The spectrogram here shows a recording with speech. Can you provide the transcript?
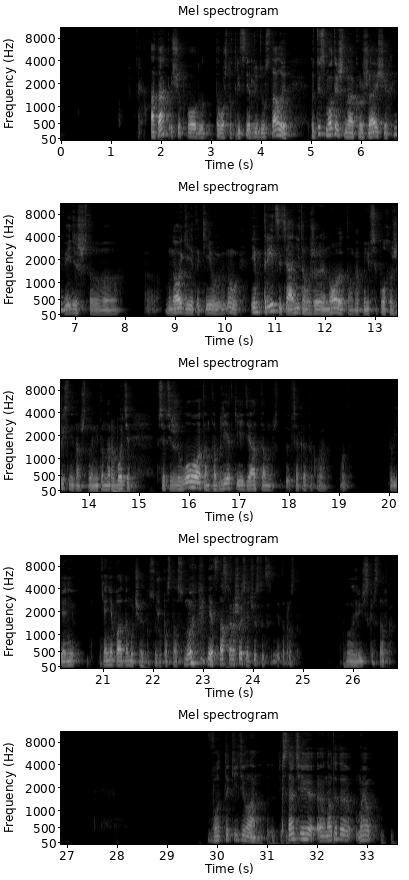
А так, еще по поводу того, что в 30 лет люди усталые, то ты смотришь на окружающих и видишь, что э, многие такие, ну, им 30, а они там уже ноют, там, как у них все плохо в жизни, там, что они там на работе все тяжело, там таблетки едят, там всякое такое. Вот. Я не, я не по одному человеку сужу по Стасу. Ну, нет, Стас хорошо себя чувствует, это просто была лирическая ставка. Вот такие дела. Кстати, э, на вот это мое,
